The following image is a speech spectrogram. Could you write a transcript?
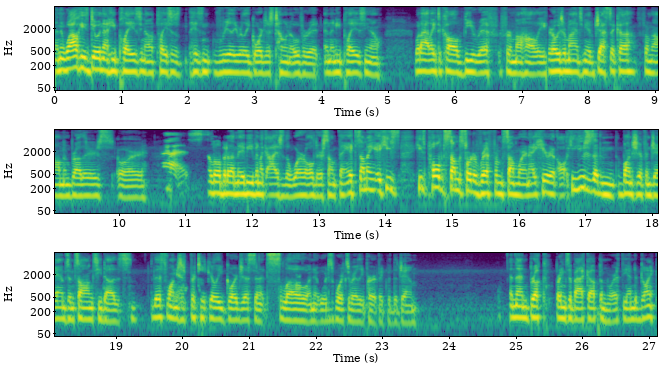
And then while he's doing that, he plays, you know, plays his, his really, really gorgeous tone over it. And then he plays, you know, what I like to call the riff for Mihali. It always reminds me of Jessica from the Allman Brothers or Yes. a little bit of maybe even like Eyes of the World or something. It's something he's he's pulled some sort of riff from somewhere and I hear it all. He uses it in a bunch of different jams and songs he does. This one's Yeah. just particularly gorgeous and it's slow and it just works really perfect with the jam. And then Brook brings it back up and we're at the end of Doink.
